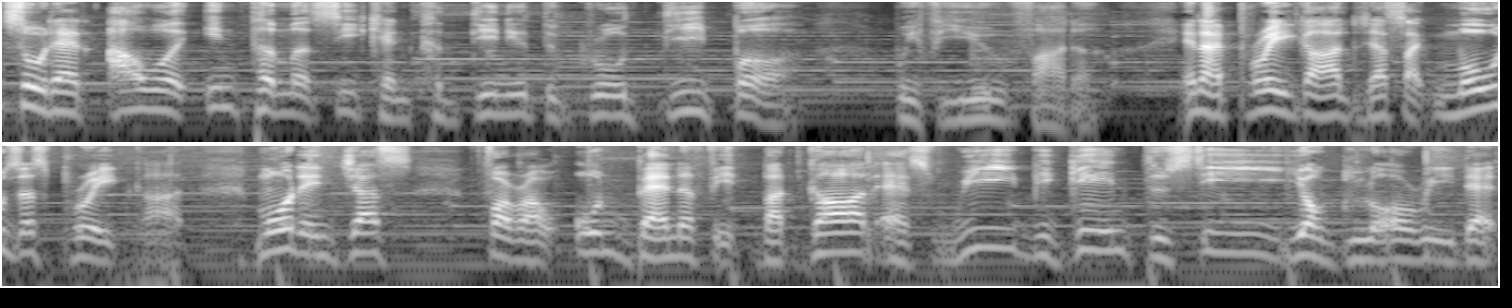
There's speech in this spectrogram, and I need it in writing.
so that our intimacy can continue to grow deeper with you, Father. And I pray, God, just like Moses prayed, God, more than just for our own benefit, but God, as we begin to see your glory, that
